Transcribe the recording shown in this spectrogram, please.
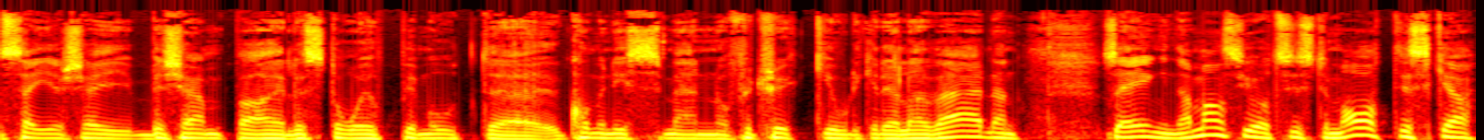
säger sig bekämpa eller stå upp emot eh, kommunismen och förtryck i olika delar av världen, så ägnar man sig åt systematiska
